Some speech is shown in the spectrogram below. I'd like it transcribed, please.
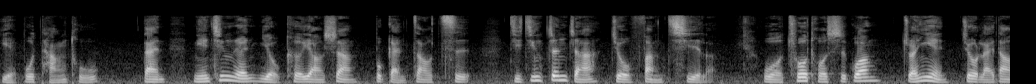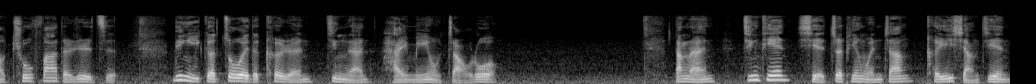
也不唐突。但年轻人有课要上，不敢造次，几经挣扎就放弃了。我蹉跎时光，转眼就来到出发的日子。另一个座位的客人竟然还没有着落。当然，今天写这篇文章，可以想见，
